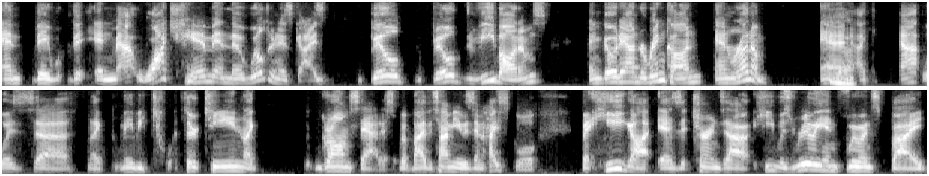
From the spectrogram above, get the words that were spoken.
yeah. and they, the, and Matt watched him and the wilderness guys build build the V bottoms and go down to Rincon and run them. And yeah. I that was uh, like maybe tw- 13, like Grom status. But by the time he was in high school, but he got, as it turns out, he was really influenced by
